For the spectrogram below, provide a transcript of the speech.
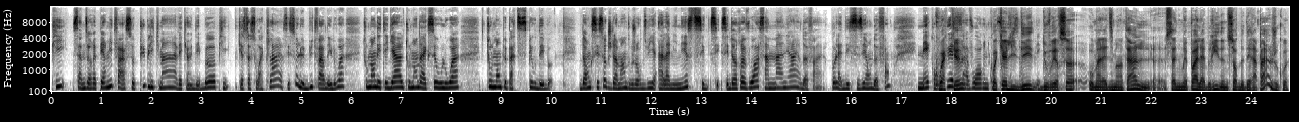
Puis, ça nous aurait permis de faire ça publiquement avec un débat, puis que ce soit clair. C'est ça le but de faire des lois. Tout le monde est égal, tout le monde a accès aux lois, puis tout le monde peut participer au débat. Donc, c'est ça que je demande aujourd'hui à la ministre, c'est- de revoir sa manière de faire, pas la décision de fond, mais qu'on puisse avoir une quoique l'idée d'ouvrir ça aux maladies mentales, euh, ça nous met pas à l'abri d'une sorte de dérapage ou quoi?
